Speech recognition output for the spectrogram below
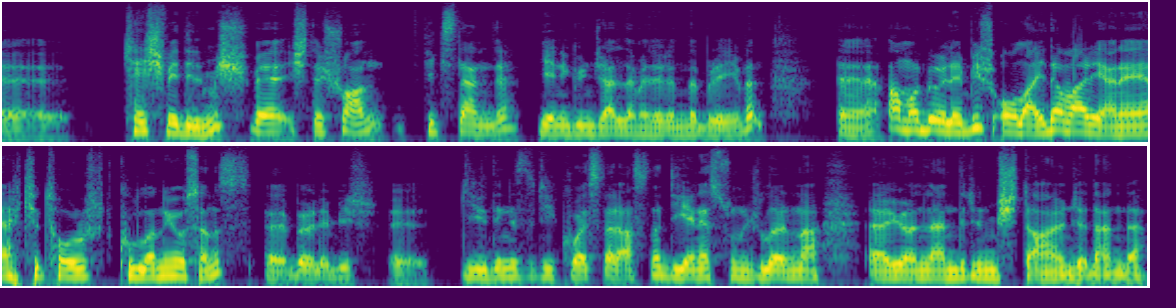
E, keşfedilmiş ve işte şu an fixlendi yeni güncellemelerinde Brave'in. E, ama böyle bir olay da var yani eğer ki Tor kullanıyorsanız e, böyle bir e, girdiğiniz requestler aslında DNS sunucularına e, yönlendirilmiş daha önceden de.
